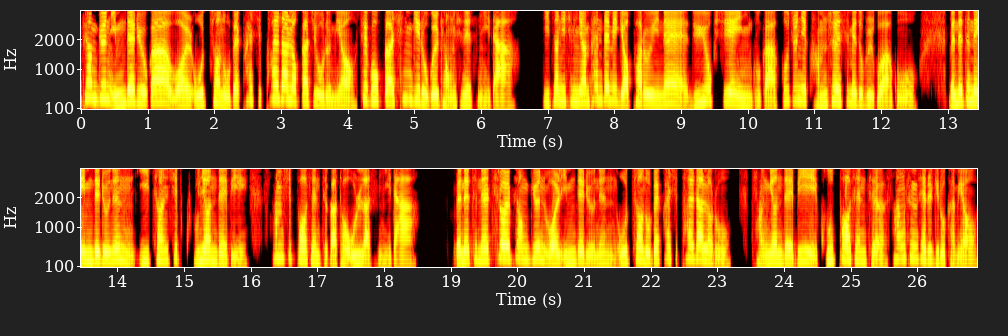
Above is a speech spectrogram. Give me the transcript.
평균 임대료가 월 5,588달러까지 오르며 최고가 신기록을 경신했습니다. 2020년 팬데믹 여파로 인해 뉴욕시의 인구가 꾸준히 감소했음에도 불구하고 맨해튼의 임대료는 2019년 대비 30%가 더 올랐습니다. 맨해튼의 7월 평균 월 임대료는 5,588달러로 작년 대비 9% 상승세를 기록하며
